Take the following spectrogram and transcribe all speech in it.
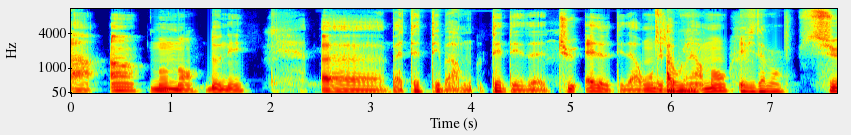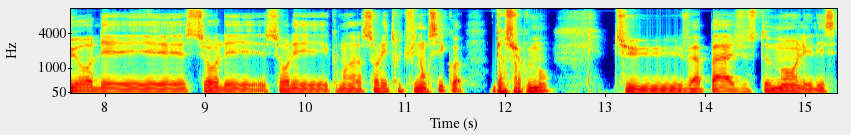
à un moment donné, euh, bah, t'aides tes barons, t'aides tu aides tes darons déjà Ah oui. premièrement évidemment, sur les, sur les, sur les, comment dire, sur les trucs financiers, quoi bien sûr. simplement. Tu vas pas justement les laisser,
